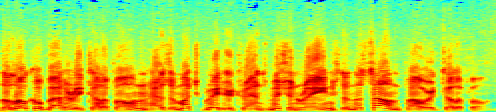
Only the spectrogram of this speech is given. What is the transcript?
The local battery telephone has a much greater transmission range than the sound-powered telephone.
